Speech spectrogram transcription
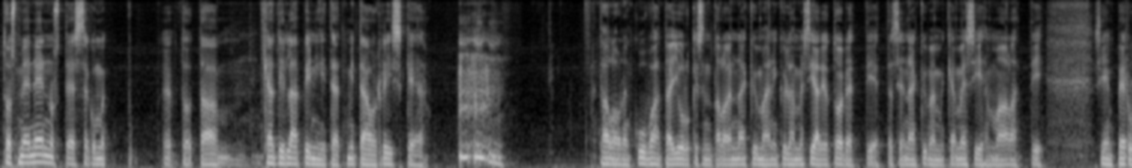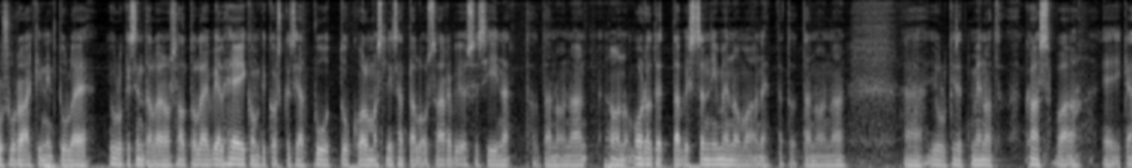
tuossa meidän ennusteessa, kun me e, tota, käytiin läpi niitä, että mitä on riskejä talouden kuvaan tai julkisen talouden näkymään, niin kyllä me siellä jo todettiin, että se näkymä, mikä me siihen maalattiin, siihen perusuraakin, niin tulee julkisen talouden osalta tulee vielä heikompi, koska sieltä puuttuu kolmas lisätalousarvio, ja siinä tota, noin, on odotettavissa nimenomaan, että tota, noin, ää, julkiset menot kasvaa eikä,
